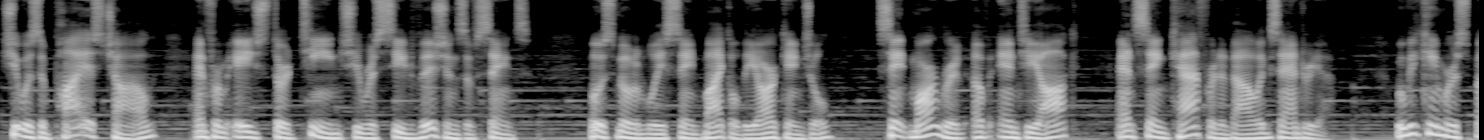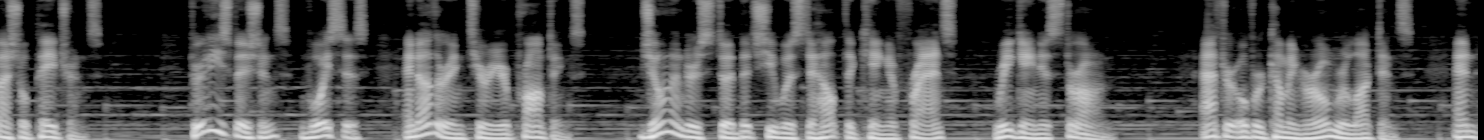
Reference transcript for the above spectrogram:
She was a pious child, and from age 13 she received visions of saints, most notably Saint Michael the Archangel, Saint Margaret of Antioch, and Saint Catherine of Alexandria, who became her special patrons. Through these visions, voices, and other interior promptings, Joan understood that she was to help the King of France regain his throne. After overcoming her own reluctance and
